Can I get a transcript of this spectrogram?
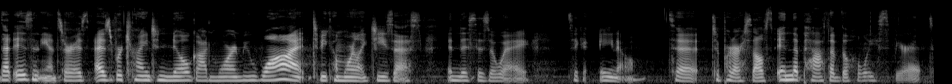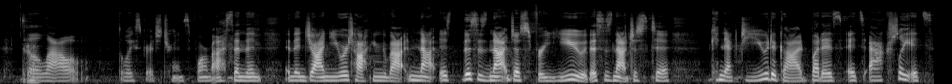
that is an answer as, as we're trying to know God more and we want to become more like Jesus. And this is a way to, you know, to, to put ourselves in the path of the Holy Spirit to yeah. allow the Holy Spirit to transform us. And then, and then John, you were talking about not, this is not just for you. This is not just to connect you to God, but it's it's actually it's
